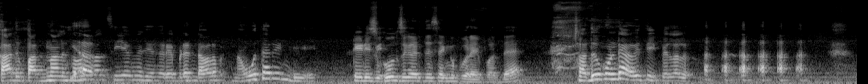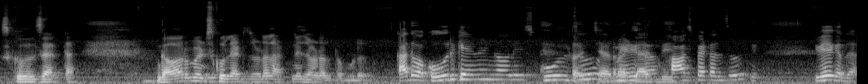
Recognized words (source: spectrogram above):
కాదు పద్నాలుగు సంవత్సరాలు సీఎంగా చేశారు. ఎప్పుడైనా డెవలప్ నవ్వుతారండి టీడీపీ స్కూల్స్ కడితే సింగపూర్ అయిపోద్దా? చదువుకుంటే అవితి పిల్లలు. స్కూల్స్ అంట. గవర్నమెంట్ స్కూల్ ఎట్లా చూడాలి అట్నే చూడాలి తమ్ముడు. కాదు ఒక ఊరికి ఏమేం కావాలి? స్కూల్స్. హాస్పిటల్స్ ఇవే కదా.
